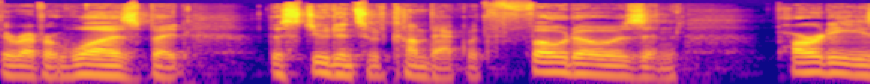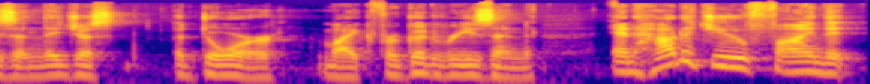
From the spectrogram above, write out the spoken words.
there ever was, but the students would come back with photos and parties, and they just adore Mike for good reason. And how did you find that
